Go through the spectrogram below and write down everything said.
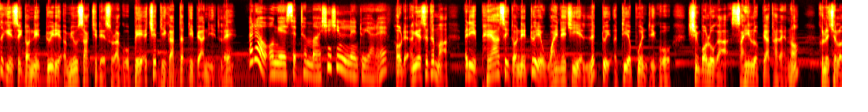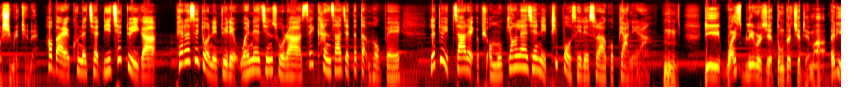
တဲ့ခင်စိတ်တော်နဲ့တွေ့တဲ့အမျိုးစားဖြစ်တယ်ဆိုတာကိုဘယ်အချက်တွေကတက်တည်ပြနေတယ်လဲအဲ့ဒါကိုအငယ်စစ်ထမှာရှင်းရှင်းလင်းလင်းတွေ့ရတယ်ဟုတ်တယ်အငယ်စစ်ထမှာအဲ့ဒီဖျားစိတ်တော်နဲ့တွေ့တဲ့ဝိုင်းနေခြင်းရဲ့လက်တွေ့အတိအပွင့်တွေကိုရှင်ဘောလိုကဆိုင်းလို့ပြထားတယ်နော်ခုနှစ်ချက်လောက်ရှိမယ်ထင်တယ်ဟုတ်ပါတယ်ခုနှစ်ချက်ဒီချက်တွေကဖဲရစစ်တော်နဲ့တွေ့တဲ့ဝမ်းနေချင်းဆိုတာစိတ်ခံစားချက်တက်တက်မဟုတ်ပဲလက်တွေ့ကြားတဲ့အဖြစ်အမှုပြောင်းလဲခြင်းတွေထိပေါ်စေတယ်ဆိုတာကိုပြနေတာ อืมဒီ wise believers ရဲ့တုံးသက်ချက်ထဲမှာအဲ့ဒီ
